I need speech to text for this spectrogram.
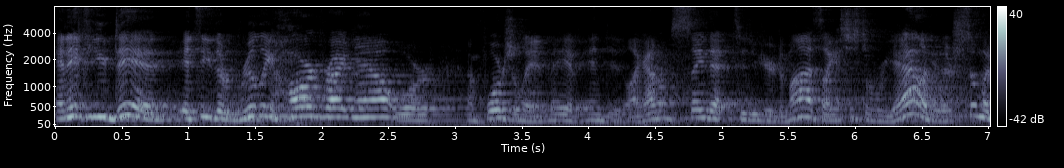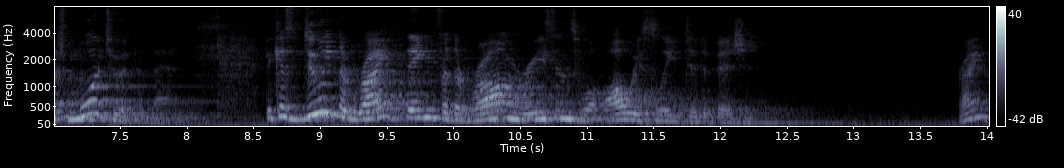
And if you did, it's either really hard right now or unfortunately it may have ended. Like, I don't say that to your demise, like, it's just a reality. There's so much more to it than that. Because doing the right thing for the wrong reasons will always lead to division. Right?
